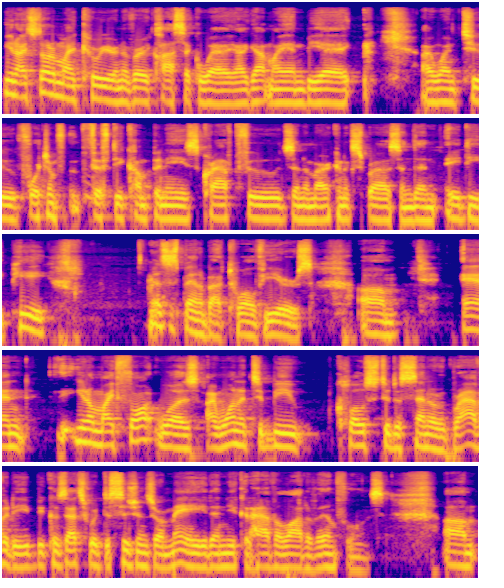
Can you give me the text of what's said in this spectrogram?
You know, I started my career in a very classic way. I got my MBA. I went to Fortune 50 companies, Kraft Foods and American Express, and then ADP. That's a span about 12 years. Um, and, you know, my thought was I wanted to be close to the center of gravity because that's where decisions are made and you could have a lot of influence. Um,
